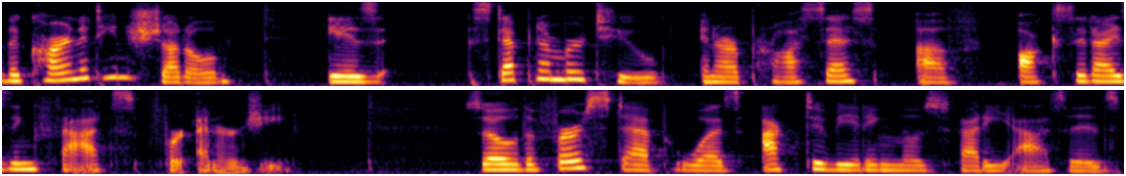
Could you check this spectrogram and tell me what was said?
the carnitine shuttle is step number two in our process of oxidizing fats for energy. So the first step was activating those fatty acids.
